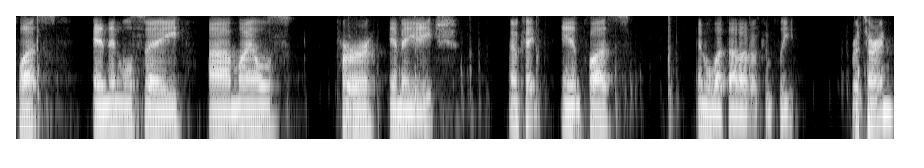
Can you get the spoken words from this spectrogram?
plus, and then we'll say uh, miles per MAH. Okay, and plus, and we'll let that autocomplete. Return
